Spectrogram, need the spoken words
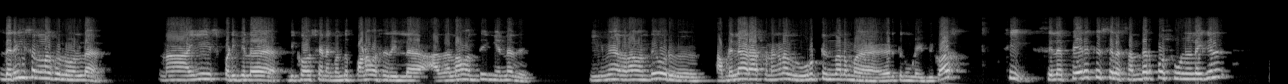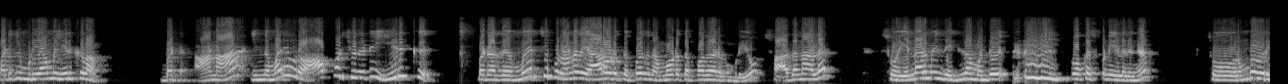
இந்த ரீசன்லாம் சொல்லுவோம்ல நான் ஐஏஎஸ் படிக்கல பிகாஸ் எனக்கு வந்து பண வசதி இல்லை அதெல்லாம் வந்து இங்கே என்னது? இனிமே அதெல்லாம் வந்து ஒரு அப்படிலாம் யாராவது சொன்னாங்கன்னா அது உருட்டுன்னு தான் நம்ம எடுத்துக்க முடியும். பிகாஸ் சி சில பேருக்கு சில சந்தர்ப்ப சூழ்நிலைகள் படிக்க முடியாம இருக்கலாம். பட் ஆனா இந்த மாதிரி ஒரு ஆப்பர்ச்சுனிட்டி இருக்கு. பட் அதை முயற்சி பண்ணலாம் அது யாரோட தப்பு? அது நம்மளோட தப்பா தான் இருக்க முடியும். ஸோ அதனால ஸோ எல்லாருமே இந்த எக்ஸாம் வந்து ஃபோக்கஸ் பண்ணி எழுதுங்க. ஸோ ரொம்ப ஒரு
